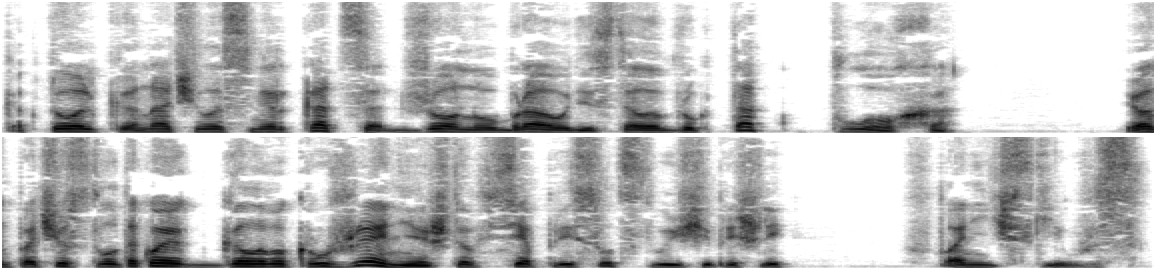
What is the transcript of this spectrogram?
как только начало смеркаться, Джону Брауди стало вдруг так плохо, и он почувствовал такое головокружение, что все присутствующие пришли в панический ужас.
